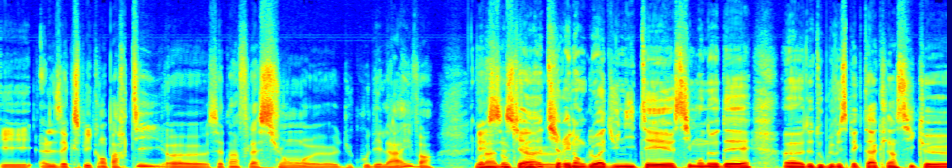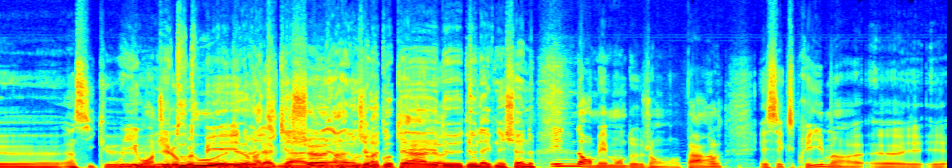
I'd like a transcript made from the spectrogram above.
Et elles expliquent en partie euh, cette inflation euh, du coût des lives. Voilà, donc il y a que- Thierry Langlois d'Unité, Simon Audet euh, de W Spectacle ainsi que ainsi que Oui, ou Angelo Doudou Gopé euh, de, de Live Radical, Nation, euh, Angelo Radical, de, de Live Nation. énormément de gens en parlent et s'expriment euh, et,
